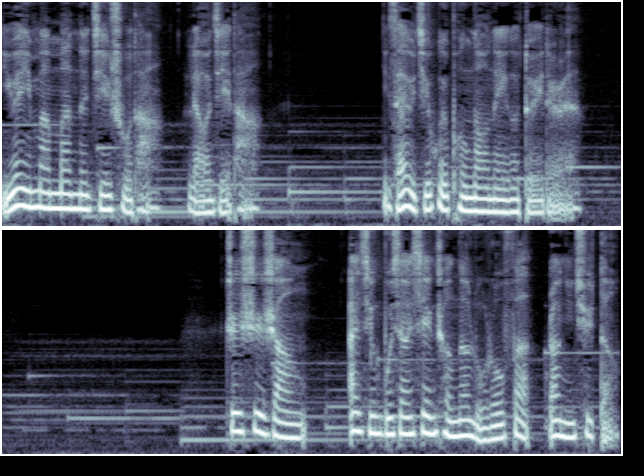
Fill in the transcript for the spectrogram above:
你愿意慢慢的接触他，了解他，你才有机会碰到那个对的人。这世上。爱情不像现成的卤肉饭，让你去等，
